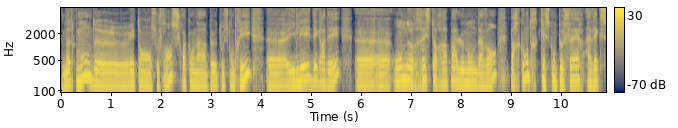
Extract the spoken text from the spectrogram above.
Notre monde euh, est en souffrance, je crois qu'on a un peu tous compris. il est dégradé. on ne restaurera pas le monde d'avant. Par contre, qu'est-ce qu'on peut faire avec ce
